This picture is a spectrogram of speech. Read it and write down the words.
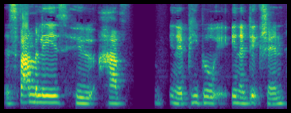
there's families who have, you know, people in addiction.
